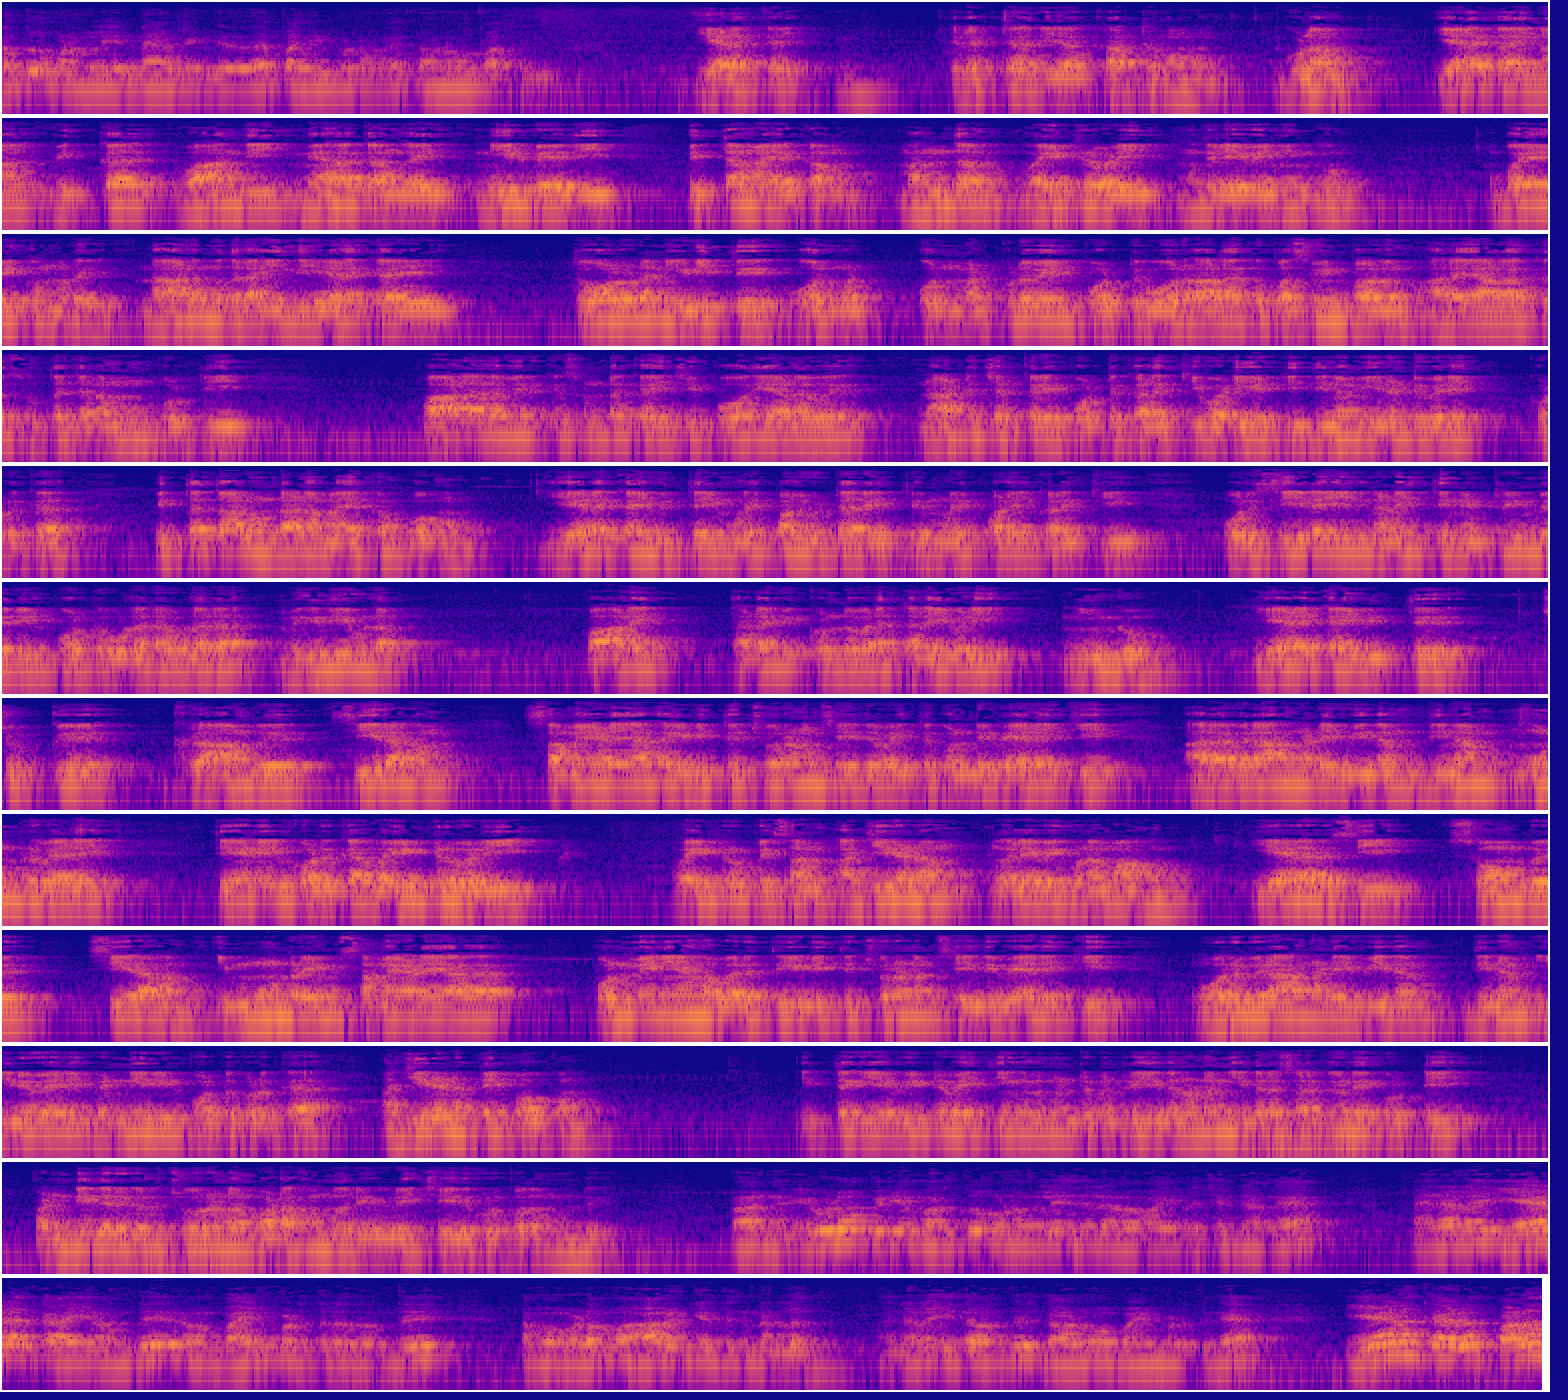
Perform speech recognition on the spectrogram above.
மருத்துவ குணங்கள் என்ன அப்படிங்கறத பதிவு பண்ணுவாங்க கவனமா பார்த்துங்க. ஏலக்காய். எலக்டாரியா காட்டமம். குணம். ஏலக்காயினால் விக்கல் வாந்தி மேகக்காங்கை நீர்பேதி பித்தமயக்கம் மந்தம் வயிற்று வலி முதலியவை நீங்கும். உபயோகிக்கும் முறை. நாலு முதல் ஐந்து ஏலக்காயை தோலுடன் இடித்து ஒரு மட் ஒரு மட்குடுவையில் போட்டு ஓர் ஆளாக்கு பசுவின் பாலும் அரை ஆளாக்கு சுத்த ஜலமும் கூட்டி பால் அளவிற்கு சுண்ட போதிய அளவு நாட்டு சர்க்கரை போட்டு கலக்கி வடிகட்டி தினம் இரண்டு வேளை கொடுக்க பித்தத்தால் உண்டான மயக்கம் போகும். ஏலக்காய் வித்தை முளைப்பால் விட்டு அரைத்து முளைப்பாலில் கலக்கி ஒரு சீலையில் நனைத்து நெற்றின் பேரில் போட்டு உலர உலர மிகுதியுள்ள பாலை தடவி கொண்டு வர தலைவலி நீங்கும். ஏலக்காய் வித்து சுக்கு கிராம்பு சீரகம் சமையடையாக இடித்து சூரணம் செய்து வைத்துக் கொண்டு வேலைக்கு அறவிராகநடை வீதம் தினம் மூன்று வேளை தேனில் கொடுக்க வயிற்று வலி வயிற்று பிசம் அஜீரணம் முதலியவை குணமாகும். ஏலரசி சோம்பு சீரகம் இம்மூன்றையும் சமையடையாக பொன்மேனியாக வறுத்து இடித்து சூரணம் செய்து வேலைக்கு ஒரு விராகநடை வீதம் தினம் இருவேளை வெந்நீரில் போட்டுக் கொடுக்க அஜீரணத்தை போக்கும். இத்தகைய வீட்டு வைத்தியங்கள் மட்டுமின்றி இதனுடன் இதர சரக்குகளை கூட்டி பண்டிதர்கள் சூரணம் வடகம் முதலியவர்களை செய்து கொடுப்பதும் உண்டு. பாருங்க இவ்வளவு பெரிய மருத்துவ குணங்களை இதுல வச்சிருக்காங்க. அதனால ஏலக்காயை வந்து நம்ம பயன்படுத்துறது வந்து நம்ம உடம்பு ஆரோக்கியத்துக்கு நல்லது. அதனால இதை வந்து கவனமாக பயன்படுத்துங்க. ஏலக்காயில பல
